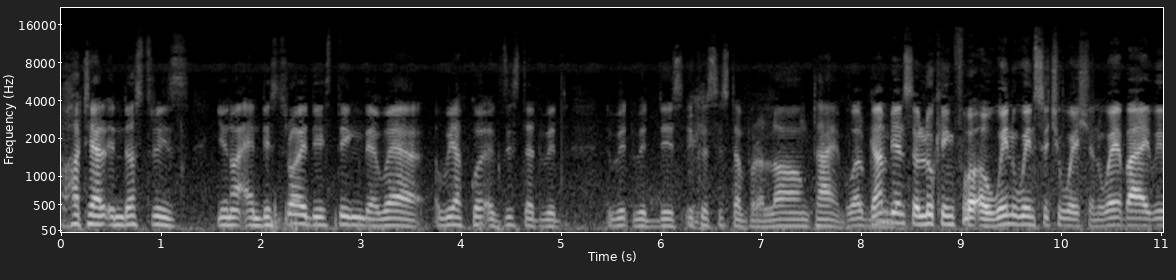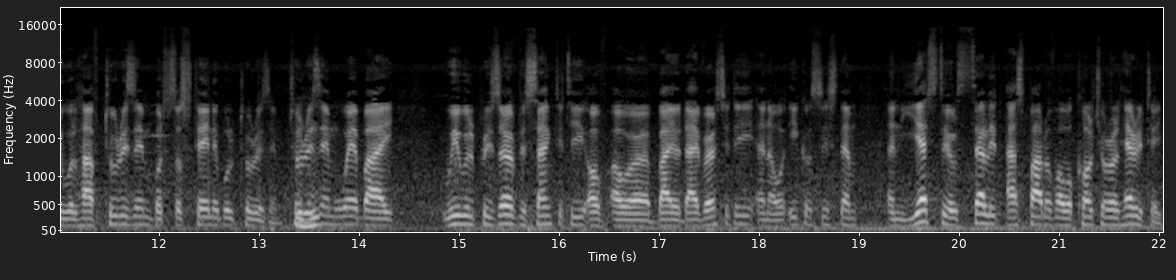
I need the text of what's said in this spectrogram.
hotel industries, you know, and destroy this thing that where we have coexisted with, with, with this ecosystem for a long time. Well, mm. Gambians are looking for a win-win situation whereby we will have tourism, but sustainable tourism. Mm-hmm. Tourism whereby we will preserve the sanctity of our biodiversity and our ecosystem and yet still sell it as part of our cultural heritage.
